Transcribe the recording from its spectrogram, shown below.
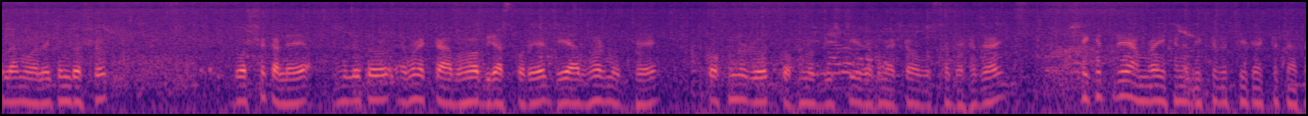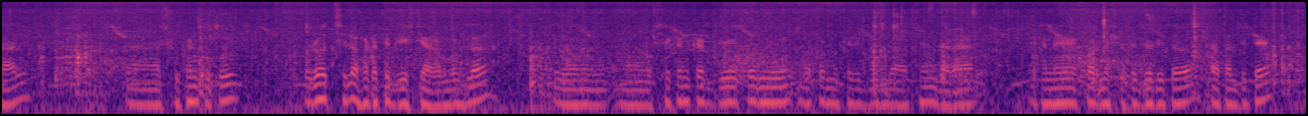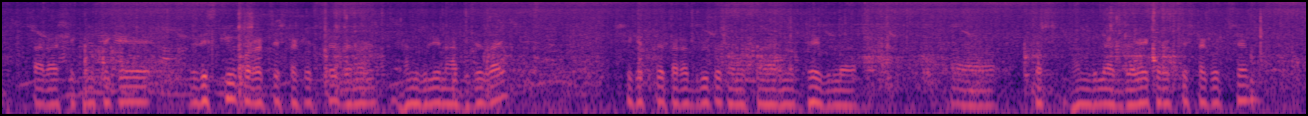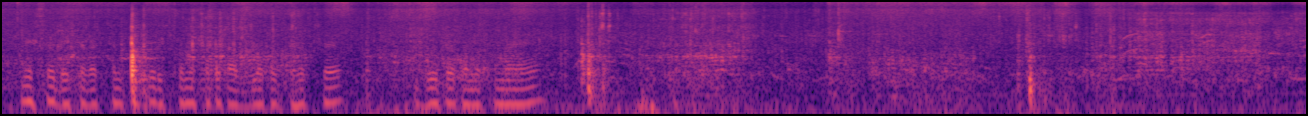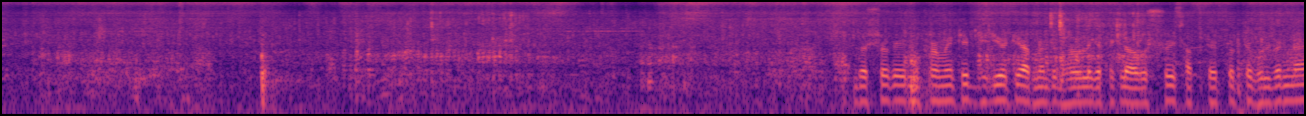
আসসালামু আলাইকুম, দর্শক। বর্ষাকালে মূলত এমন একটা আবহাওয়া বিরাজ করে যে আবহাওয়ার মধ্যে কখনো রোদ, কখনো বৃষ্টি এরকম একটা অবস্থা দেখা যায়। সেক্ষেত্রে আমরা এখানে দেখতে পাচ্ছি এটা একটা চাতাল শুকান পুকুর। রোদ ছিল, হঠাৎই বৃষ্টি আরম্ভ হলো এবং সেখানকার যে কর্মী বা কর্মচারী বৃন্দ আছেন যারা এখানে কর্মের সাথে জড়িত চাতালটিতে তারা সেখান থেকে রেস্কিউ করার চেষ্টা করছে যেন ধানগুলি না ভিজে যায়। সেক্ষেত্রে তারা দ্রুততম সময়ের মধ্যে এগুলো ধানগুলো এক জায়গায় করার চেষ্টা করছেন। নিশ্চয়ই দেখতে পাচ্ছেন পরিশ্রমের সাথে কাজগুলো করতে হচ্ছে। দ্রুততম সময়ে দর্শক এই ইনফরমেটিভ ভিডিওটি আপনাদের ভালো লেগে থাকলে অবশ্যই সাবস্ক্রাইব করতে ভুলবেন না।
